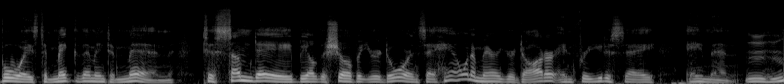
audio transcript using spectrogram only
boys to make them into men to someday be able to show up at your door and say, "Hey, I want to marry your daughter," and for you to say, "Amen." mm-hmm.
